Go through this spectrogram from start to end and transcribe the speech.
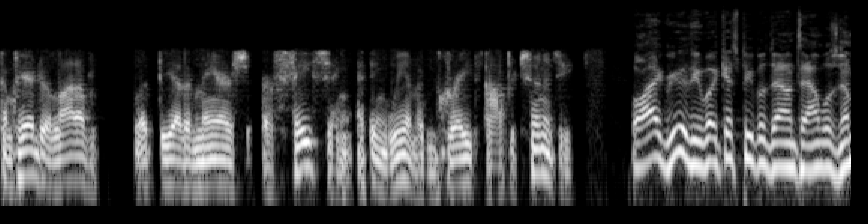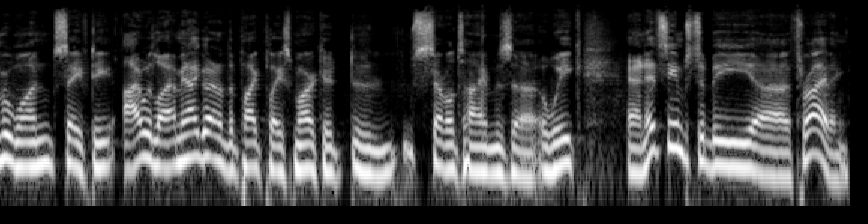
compared to a lot of what the other mayors are facing, I think we have a great opportunity. Well, I agree with you. What gets people downtown was number one, safety. I would like, I mean, I go to the Pike Place Market uh, several times uh, a week, and it seems to be uh, thriving.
